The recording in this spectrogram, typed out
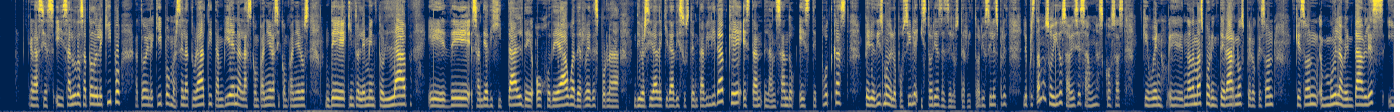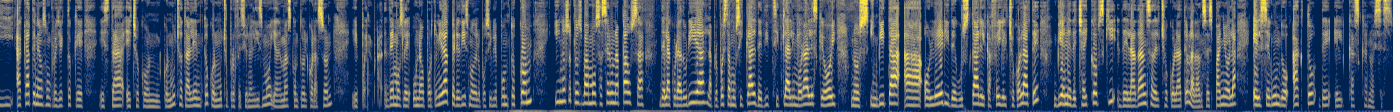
Gracias y saludos a todo el equipo, a todo el equipo, Marcela Turati también, a las compañeras y compañeros de Quinto Elemento Lab, eh, de Sandía Digital, de Ojo de Agua, de Redes por la Diversidad, Equidad y Sustentabilidad, que están lanzando este podcast, Periodismo de lo Posible, Historias desde los Territorios. Y les le prestamos oídos a veces a unas cosas que, bueno, eh, nada más por enterarnos, pero que son, que son muy lamentables. Y acá tenemos un proyecto que está con, con mucho talento, con mucho profesionalismo y además con todo el corazón. Y bueno, démosle una oportunidad, periodismo de lo posible.com y nosotros vamos a hacer una pausa de la curaduría, la propuesta musical de Ditzitlali Morales que hoy nos invita a oler y degustar el café y el chocolate. Viene de Tchaikovsky, de la danza del chocolate o la danza española, el segundo acto de El Cascanueces.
